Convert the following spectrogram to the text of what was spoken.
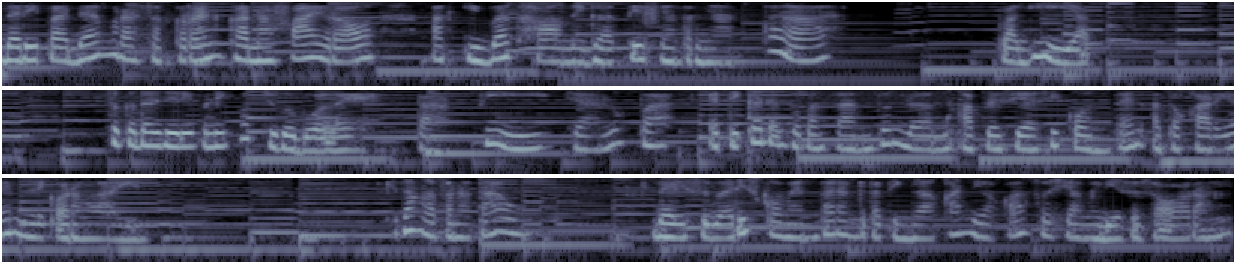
daripada merasa keren karena viral akibat hal negatif yang ternyata plagiat. Sekedar jadi penikmat juga boleh, tapi jangan lupa etika dan sopan santun dalam mengapresiasi konten atau karya milik orang lain. Kita nggak pernah tahu dari sebaris komentar yang kita tinggalkan di akun sosial media seseorang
